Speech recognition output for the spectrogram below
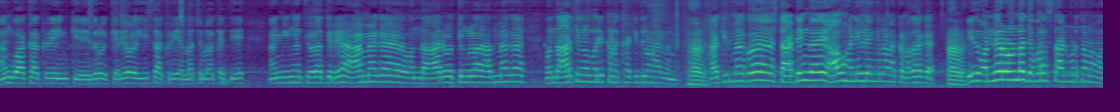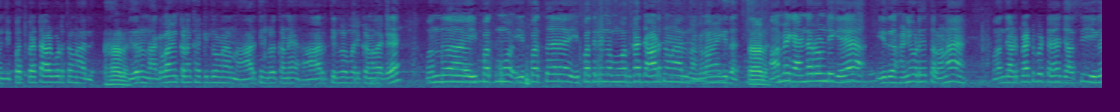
ಹಂಗ್ ವಾಕ್ ಹಾಕ್ರಿ ಹಿಂಗ್ ಇದ್ರ ಕೆರೆಯೊಳಗ ಈಸ್ ಹಾಕ್ರಿ ಎಲ್ಲಾ ಚಲೋ ಆಕೈತಿ. ಹಂಗ ಹಿಂಗ ಅಂತ ಹೇಳತ್ತೀರಿ. ಆಮ್ಯಾಗ ಒಂದ್ ಆರೇಳು ತಿಂಗಳ ಆದ್ಮ್ಯಾಗ ಒಂದ್ ಆರ್ ತಿಂಗಳ ಮರಿ ಕಣಕ್ ಹಾಕಿದ್ವಿ ಅಣ್ಣ ಇದನ್ನ ಹಾಕಿದ್ಮ್ಯಾಗ ಸ್ಟಾರ್ಟಿಂಗ್ ಯಾವ ಹನಿ ಹಿಡಿಯಂಗಿಲ್ಲ ಅಣ್ಣ ಕಣದಾಗ. ಇದು ಒಂದೇ ರೌಂಡ್ ಜಬರ್ದಸ್ತ್ ಆಡ್ಬಿಡ್ತಾನ ಒಂದ್ ಇಪ್ಪತ್ ಪೆಟ್ಟ ಆಡ್ಬಿಡ್ತಾನ ಅಲ್ಲಿ. ಇದ್ರ ನಗಲಾಮಿ ಕಣಕ್ ಹಾಕಿದ್ವಿ ನಾನು ಆರ್ ತಿಂಗಳ ಕಣ ಆರ್ ತಿಂಗಳ ಮರಿ ಕಣದಾಗ. ಒಂದ್ ಇಪ್ಪತ್ ಮೂ ಇಪ್ಪತ್ತ ಇಪ್ಪತ್ತರಿಂದ ಮೂವತ್ ಗಜ ಆಡ್ತಾನ ಅಲ್ಲಿ ನಗಲಾಮಿಗಿದ ಆಮ್ಯಾಗ ಎರಡನೇ ರೌಂಡಿಗೆ ಇದು ಹಣಿ ಹೊಡೆದಿತ್ತಲ್ಲಣ್ಣ ಒಂದ್ ಎರಡ್ ಪೆಟ್ ಬಿಟ್ಟ ಜಾಸ್ತಿ ಈಗ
